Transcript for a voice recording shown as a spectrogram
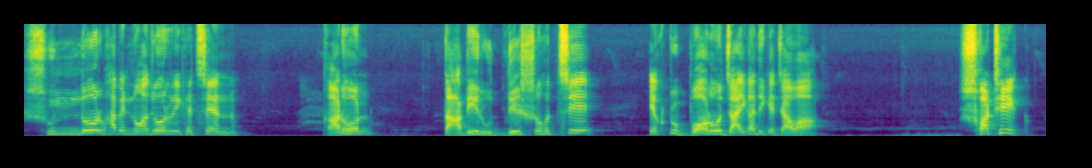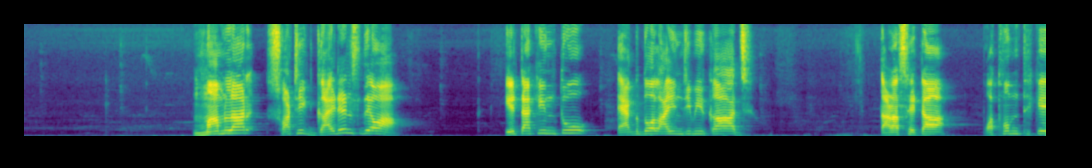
সুন্দরভাবে নজর রেখেছেন। কারণ তাদের উদ্দেশ্য হচ্ছে একটু বড় জায়গা দিকে যাওয়া। সঠিক মামলার সঠিক গাইডেন্স দেওয়া, এটা কিন্তু একদল আইনজীবীর কাজ। তারা সেটা প্রথম থেকে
